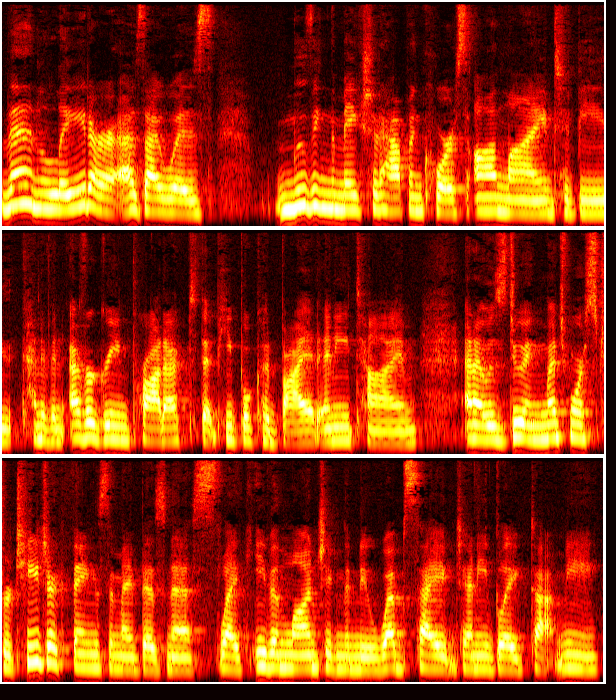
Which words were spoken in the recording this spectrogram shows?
Then later, as I was moving the Make Shit Happen course online to be kind of an evergreen product that people could buy at any time. And I was doing much more strategic things in my business, like even launching the new website, jennyblake.me.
